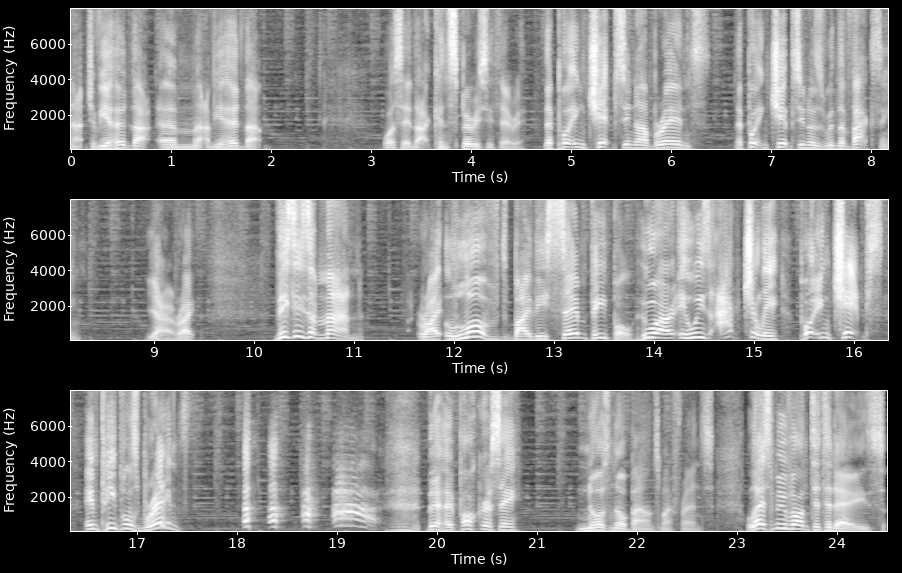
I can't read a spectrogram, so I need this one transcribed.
Natch, have you heard that? Um, have you heard that? What's it? That conspiracy theory? They're putting chips in our brains. They're putting chips in us with the vaccine. Yeah, right. This is a man, right, loved by these same people who are who is actually putting chips in people's brains. the hypocrisy knows no bounds, my friends. Let's move on to today's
